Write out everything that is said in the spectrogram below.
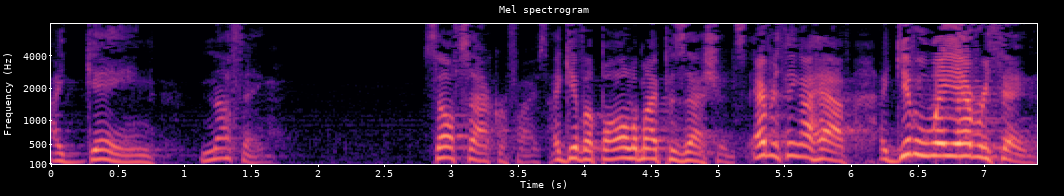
I gain nothing. Self-sacrifice. I give up all of my possessions, everything I have. I give away everything.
